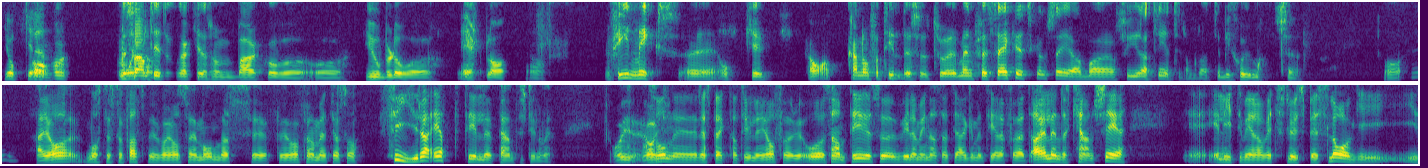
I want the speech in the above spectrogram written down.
Jokinen. Ja, men Thornton. samtidigt unga killar som Barkov och, och och Ekblad. Ja. En fin mix. Eh, och eh, ja, kan de få till det så tror jag. Men för säkerhets skull säger jag bara 4-3 till dem då. Att det blir sju matcher. Ja. Ja, jag måste stå fast vid vad jag sa i måndags. eh, För jag var för mig att jag sa 4-1 till Panthers till och med. Oj, oj. Sån eh, respekt har tydligen jag för. Och samtidigt så vill jag minnas att jag argumenterar för att Islanders kanske är, eh, är lite mer av ett slutspelslag i, i,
